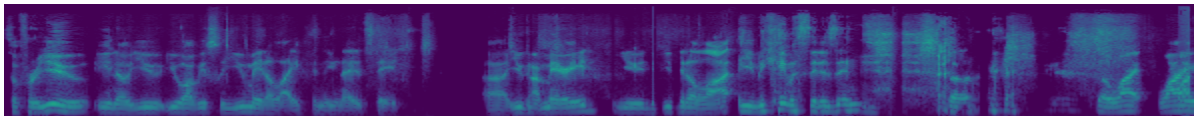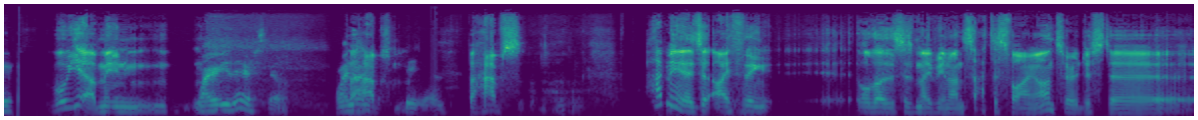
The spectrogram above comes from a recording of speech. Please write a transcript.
So for you you know you you obviously you made a life in the united states. Uh, you got married. You you did a lot. You became a citizen. So so why why well yeah i mean why are you there still? Why perhaps, not perhaps i mean i think although this is maybe an unsatisfying answer it just uh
